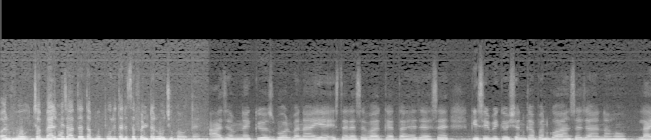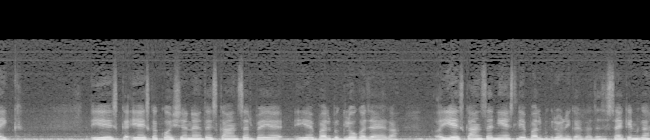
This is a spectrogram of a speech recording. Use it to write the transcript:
और वो जब वेल में जाता है, तब वो पूरी तरह से फ़िल्टर हो चुका होता है। आज हमने क्यूज बोर्ड बनाई है। इस तरह से वर्क करता है, जैसे किसी भी क्वेश्चन का अपन को आंसर जानना हो लाइक ये इसका ये इसका क्वेश्चन है तो इसका आंसर पे ये ये बल्ब ग्लो कर जाएगा। ये इसका आंसर नहीं है, इसलिए बल्ब ग्लो नहीं कर रहा। जैसे सेकंड का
